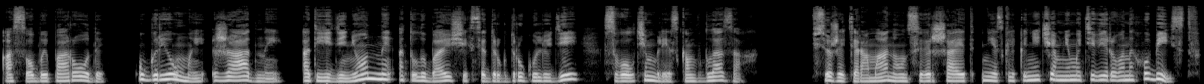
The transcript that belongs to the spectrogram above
особой породы, угрюмый, жадный, отъединенный от улыбающихся друг другу людей с волчьим блеском в глазах. В сюжете романа он совершает несколько ничем не мотивированных убийств.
